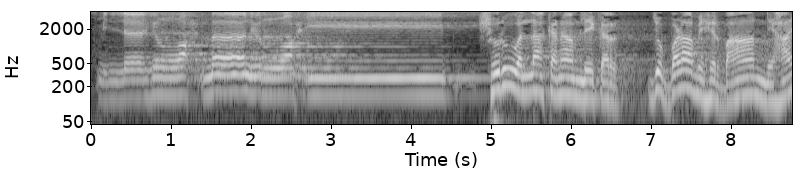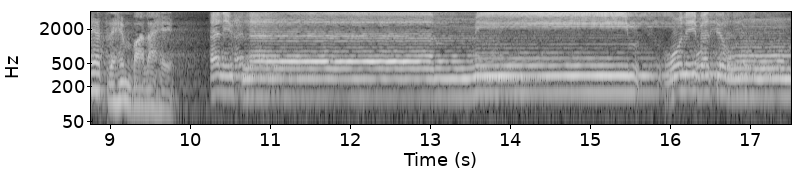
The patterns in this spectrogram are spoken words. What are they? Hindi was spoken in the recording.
बिस्मिल्लाहिर्रहमानिर्रहीम शुरू अल्लाह का नाम लेकर जो बड़ा मेहरबान निहायत रहम वाला है अलिफ लाम मीम गुलिबतिर रूम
